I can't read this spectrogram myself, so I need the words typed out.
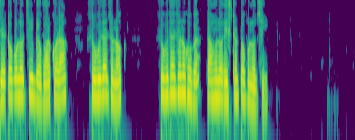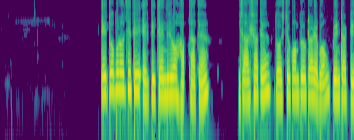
যে টপোলজি ব্যবহার করা সুবিধাজনক সুবিধাজনক হবে তা হলো স্টার টপোলজি। এই টপোলজিতে একটি কেন্দ্রীয় হাব থাকে, যার সাথে দশটি কম্পিউটার এবং প্রিন্টারটি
